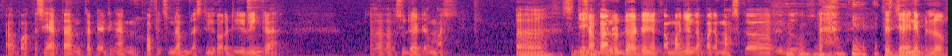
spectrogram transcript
apa kesehatan terkait dengan COVID-19 ini kalau di Lingga eh, sudah ada Mas. Eh, sejauh ini Misalkan udah ada yang kampanye nggak pakai masker itu. sejauh ini belum.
